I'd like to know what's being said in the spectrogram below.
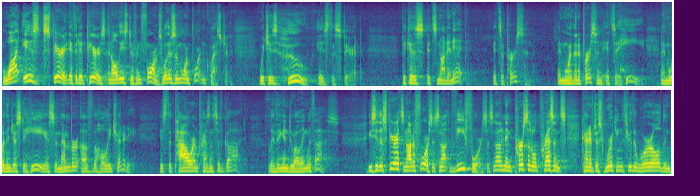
What is Spirit if it appears in all these different forms? Well, there's a more important question, which is who is the Spirit? Because it's not an it, it's a person. And more than a person, it's a he. And more than just a he, it's a member of the Holy Trinity. It's the power and presence of God living and dwelling with us. You see, the Spirit's not a force. It's not the force. It's not an impersonal presence kind of just working through the world. And,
